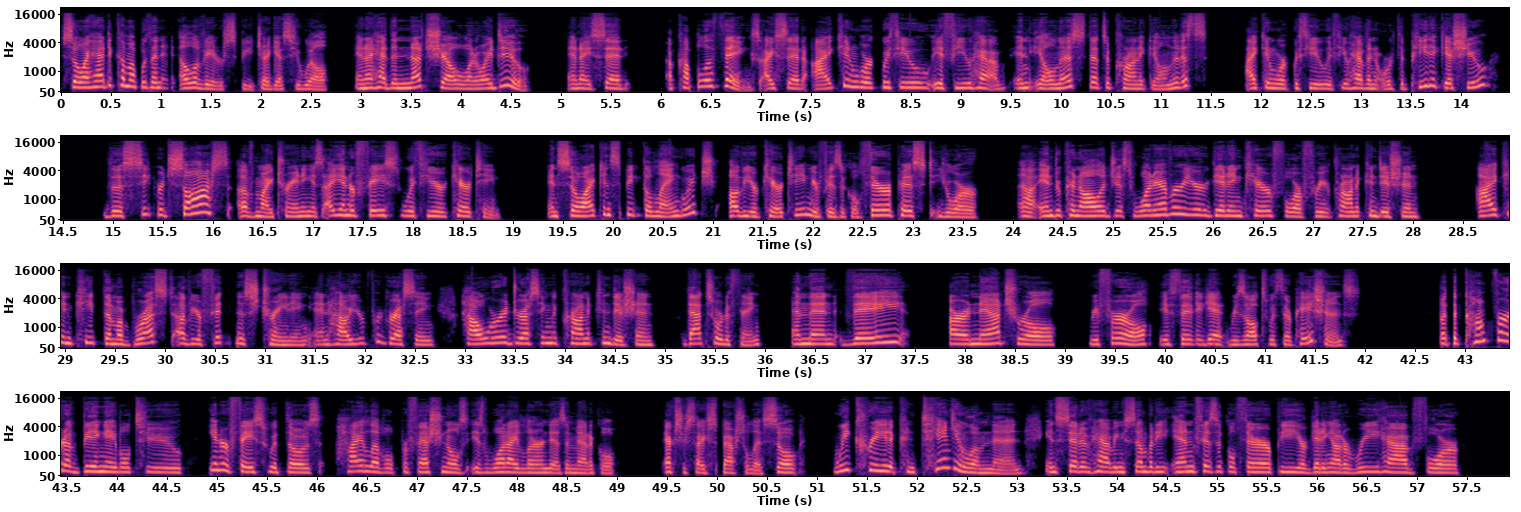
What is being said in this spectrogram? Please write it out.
So I had to come up with an elevator speech, I guess you will. And I had the nutshell what do I do? And I said a couple of things. I said, I can work with you if you have an illness that's a chronic illness. I can work with you if you have an orthopedic issue. The secret sauce of my training is I interface with your care team. And so I can speak the language of your care team, your physical therapist, your uh, endocrinologist, whatever you're getting care for for your chronic condition. I can keep them abreast of your fitness training and how you're progressing, how we're addressing the chronic condition, that sort of thing. And then they are a natural referral if they get results with their patients. But the comfort of being able to interface with those high level professionals is what I learned as a medical exercise specialist. So we create a continuum then instead of having somebody end physical therapy or getting out of rehab for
